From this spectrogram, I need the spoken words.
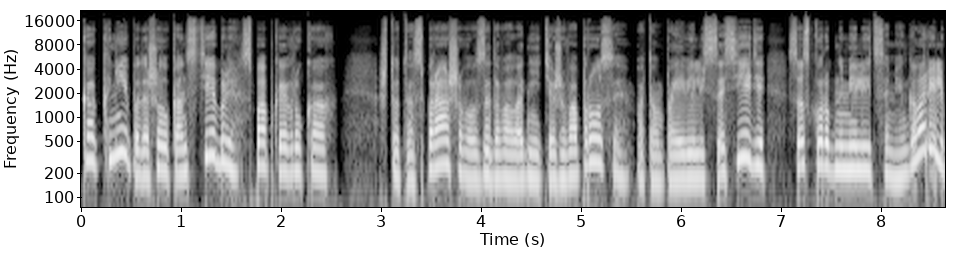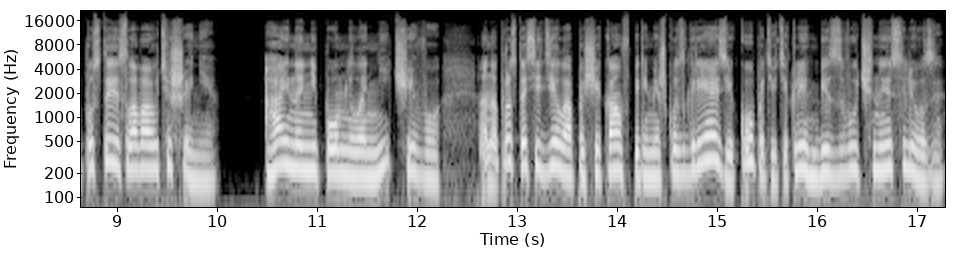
как к ней подошел констебль с папкой в руках, что-то спрашивал, задавал одни и те же вопросы, потом появились соседи со скорбными лицами, говорили пустые слова утешения. Айна не помнила ничего. Она просто сидела, по щекам вперемешку с грязью, копотью текли беззвучные слезы.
